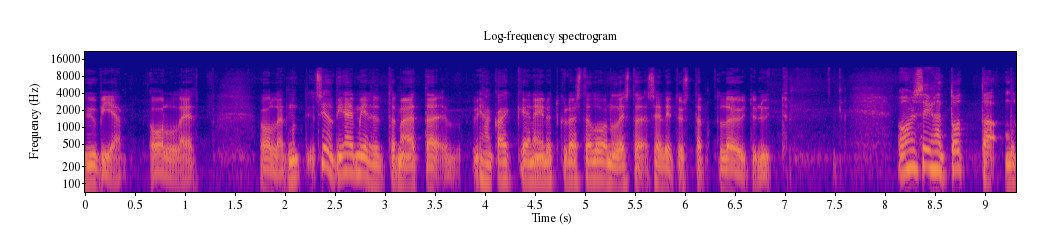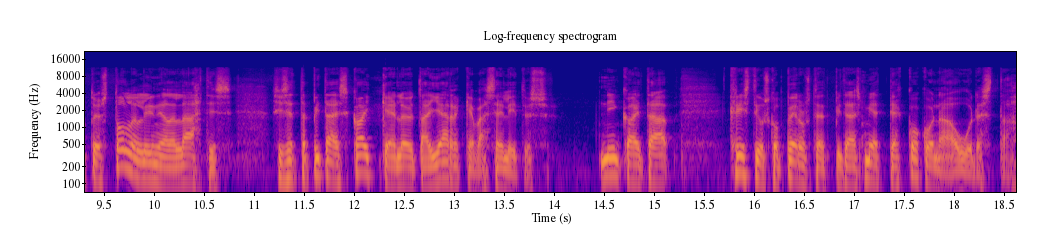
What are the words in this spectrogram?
hyviä olleet. olleet. Mutta silti jäi mietityttämään, että ihan kaikkeen ei nyt kyllä sitä luonnollista selitystä löytynyt. Onhan se ihan totta, mutta jos tolle linjalle lähtisi, siis että pitäisi kaikkeen löytää järkevä selitys, niin kai tämä kristiuskon perusteet pitäisi miettiä kokonaan uudestaan.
